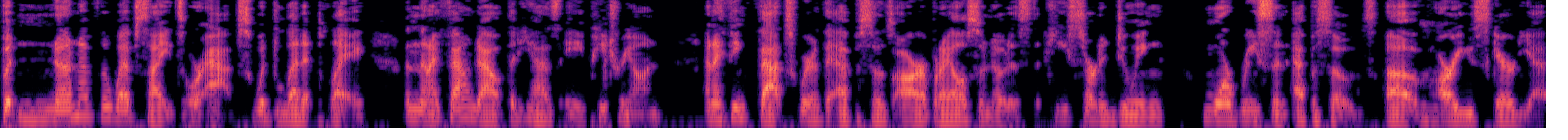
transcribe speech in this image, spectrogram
but none of the websites or apps would let it play. And then I found out that he has a Patreon. And I think that's where the episodes are. But I also noticed that he started doing more recent episodes of mm-hmm. Are You Scared Yet?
